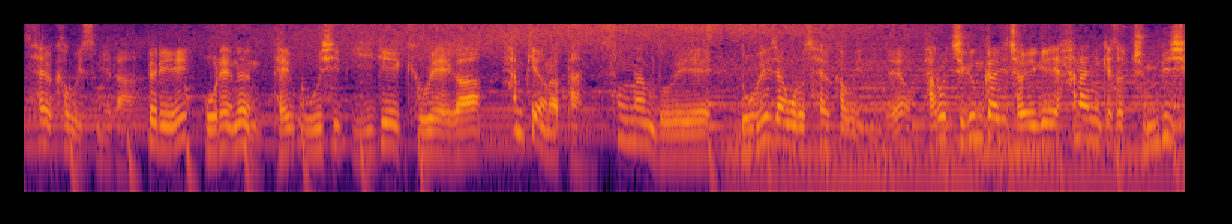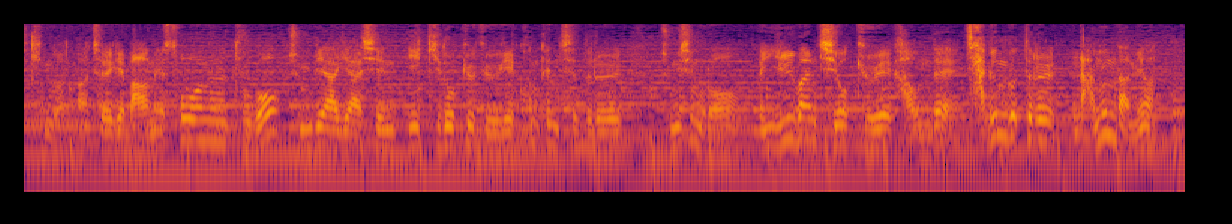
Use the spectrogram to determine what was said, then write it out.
사역하고 있습니다. 특별히 올해는 152개 교회가 함께 연합한 성남 노회의 노회장으로 사역하고 있는데요. 바로 지금까지 저에게 하나님께서 준비시킨 것, 어, 저에게 마음의 소원을 두고 준비하게 하신 이 기독교 교육의 콘텐츠들을 중심으로 일반 지역 교회 가운데 작은 것들을 나눈다면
